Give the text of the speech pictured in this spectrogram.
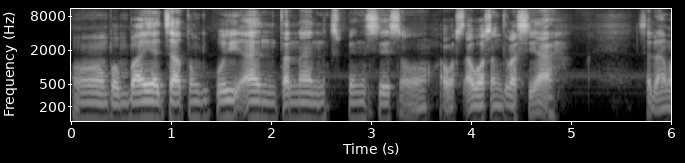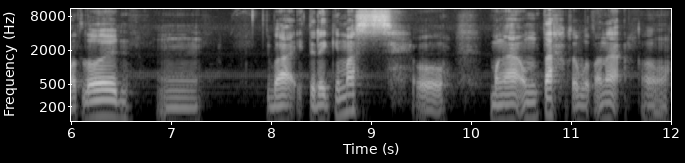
Oh, pambayad sa atong gipuy-an tanan expenses oh, awas-awas ang grasya. Salamat Lord Mm, diba? Itadakimasu. O, mga unta, sabot na. O,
